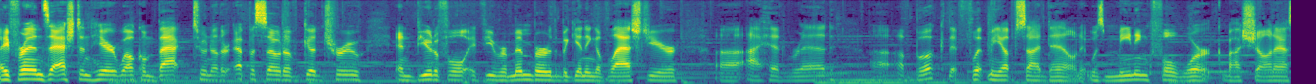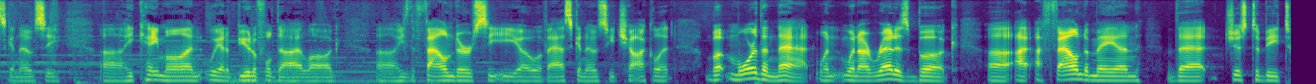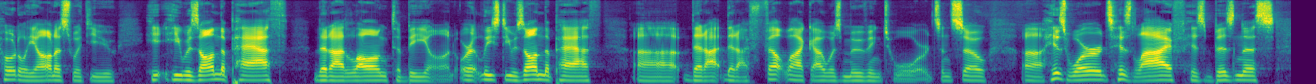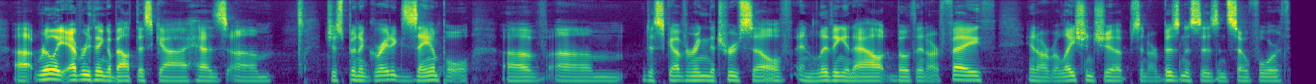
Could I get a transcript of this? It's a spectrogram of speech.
Hey, friends, Ashton here. Welcome back to another episode of Good, True, and Beautiful. If you remember the beginning of last year, uh, I had read uh, a book that flipped me upside down. It was Meaningful Work by Sean Askinosie. Uh, he came on, we had a beautiful dialogue. Uh, he's the founder, CEO of Askinosie Chocolate. But more than that, when, when I read his book, uh, I, I found a man that, just to be totally honest with you, he, he was on the path that I longed to be on, or at least he was on the path uh, that I that I felt like I was moving towards. And so, uh, his words, his life, his business, uh, really everything about this guy has um, just been a great example of um, discovering the true self and living it out, both in our faith, in our relationships, in our businesses, and so forth.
